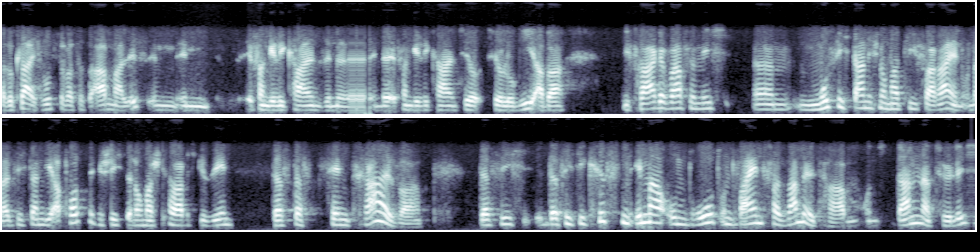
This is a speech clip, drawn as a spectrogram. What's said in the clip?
also klar, ich wusste, was das Abendmahl ist im, im evangelikalen Sinne, in der evangelikalen Theologie, aber die Frage war für mich, ähm, muss ich da nicht nochmal tiefer rein? Und als ich dann die Apostelgeschichte nochmal schaue, habe ich gesehen, dass das zentral war dass sich, dass sich die Christen immer um Brot und Wein versammelt haben und dann natürlich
